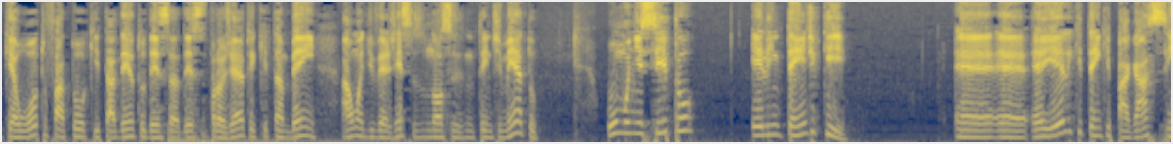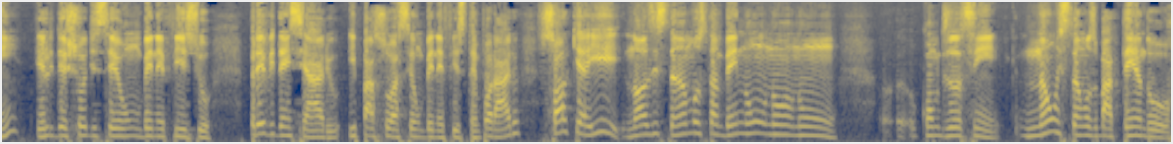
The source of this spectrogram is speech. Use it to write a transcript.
que é outro fator que está dentro dessa, desse projeto e que também há uma divergência do nosso entendimento, o município ele entende que é, é, é, ele que tem que pagar, sim. Ele deixou de ser um benefício previdenciário e passou a ser um benefício temporário. Só que aí nós estamos também num, num, num como diz assim, não estamos batendo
